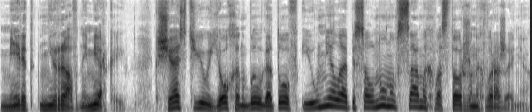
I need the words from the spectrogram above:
мерит неравной меркой. К счастью, Йохан был готов и умело описал Нуну в самых восторженных выражениях.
